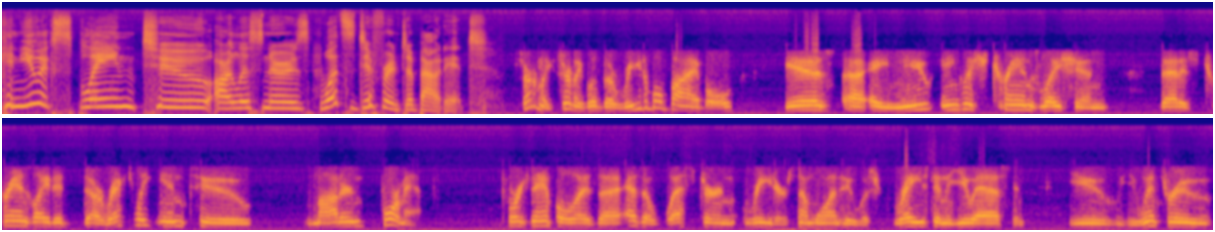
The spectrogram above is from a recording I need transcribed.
can you explain to our listeners what's different about it? Certainly, certainly. Well, the Readable Bible is uh, a new English translation that is translated directly into modern formats. For example, as a as a Western reader, someone who was raised in the U.S. and you you went through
